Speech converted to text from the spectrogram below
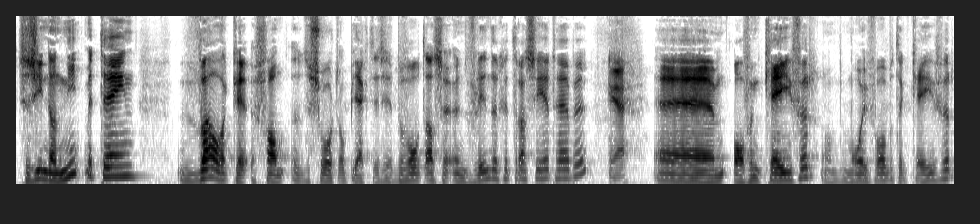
Ze zien dan niet meteen welke van de soort objecten het is. Bijvoorbeeld als ze een vlinder getraceerd hebben, ja. Ehm, of een kever, een mooi voorbeeld, een kever.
